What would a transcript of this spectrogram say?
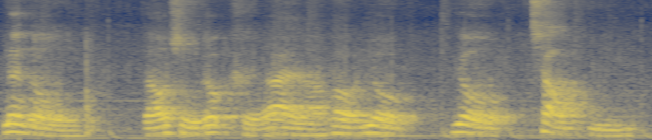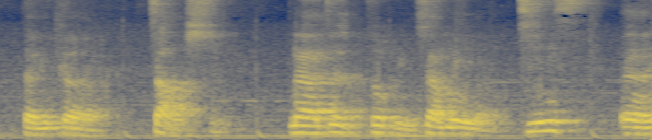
那种老鼠又可爱，然后又又俏皮的一个造型。那这作品上面有金，呃，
